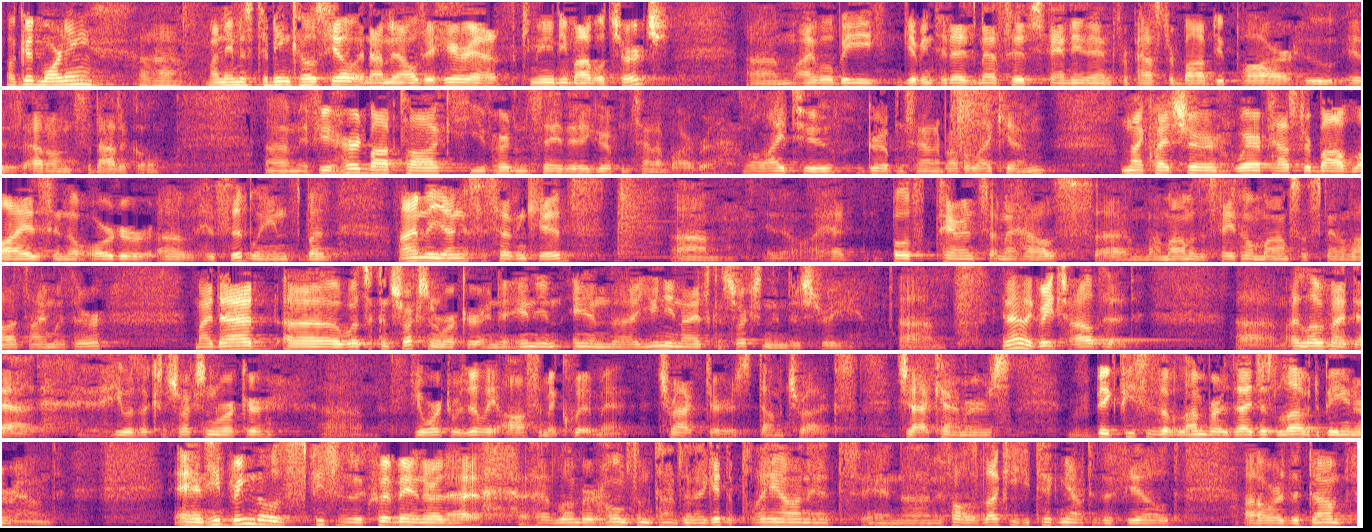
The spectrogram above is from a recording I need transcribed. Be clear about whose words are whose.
Speaker 1: Well, good morning. Uh, my name is Tabin Kosio, and I'm an elder here at Community Bible Church. Um, I will be giving today's message standing in for Pastor Bob Dupar, who is out on sabbatical. Um, if you heard Bob talk, you've heard him say that he grew up in Santa Barbara. Well, I too grew up in Santa Barbara like him. I'm not quite sure where Pastor Bob lies in the order of his siblings, but I'm the youngest of seven kids. Um, you know, I had both parents at my house. Uh, my mom was a stay-at-home mom, so I spent a lot of time with her. My dad uh, was a construction worker in the, in, in the unionized construction industry, um, and I had a great childhood. Um, I loved my dad. He was a construction worker. Um, he worked with really awesome equipment: tractors, dump trucks, jackhammers, big pieces of lumber that I just loved being around. And he'd bring those pieces of equipment or that uh, lumber home sometimes, and I'd get to play on it. And um, if I was lucky, he'd take me out to the field uh, or the dump,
